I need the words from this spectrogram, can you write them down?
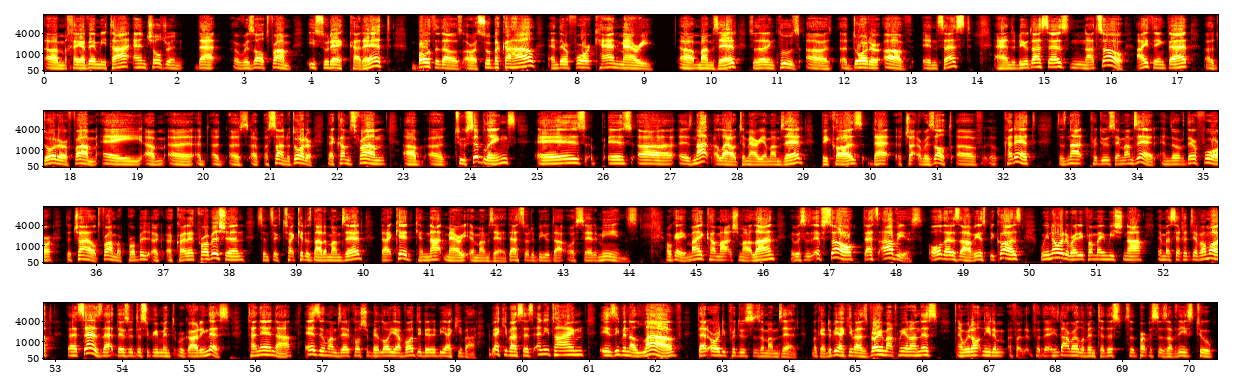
um, mita and children that result from Isure Karet. Both of those are Subakahal and therefore can marry uh, mamzer, so that includes uh, a daughter of incest. And Biuda says, not so. I think that a daughter from a um, a, a, a, a, son, a daughter that comes from uh, uh two siblings is is uh, is not allowed to marry a mamzer because that a, result of karet does not produce a mamzer, and therefore the child from a, probi- a, a prohibition, since a kid is not a mamzer, that kid cannot marry a mamzer. That's what the biyuda oser means. Okay, my kamat shma'lan. It was if so, that's obvious. All that is obvious because we know it already from a mishnah in Masechet Yevamot that says that there's a disagreement regarding this. Tanena ezu mamzer kol shebelo yavod Rabbi Akiva. Rabbi Akiva says anytime is even a lav that already produces a mamzer. Okay, Rabbi Akiva is very machmir on this, and we don't need him for, for the, he's not relevant to this to the purposes of these two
